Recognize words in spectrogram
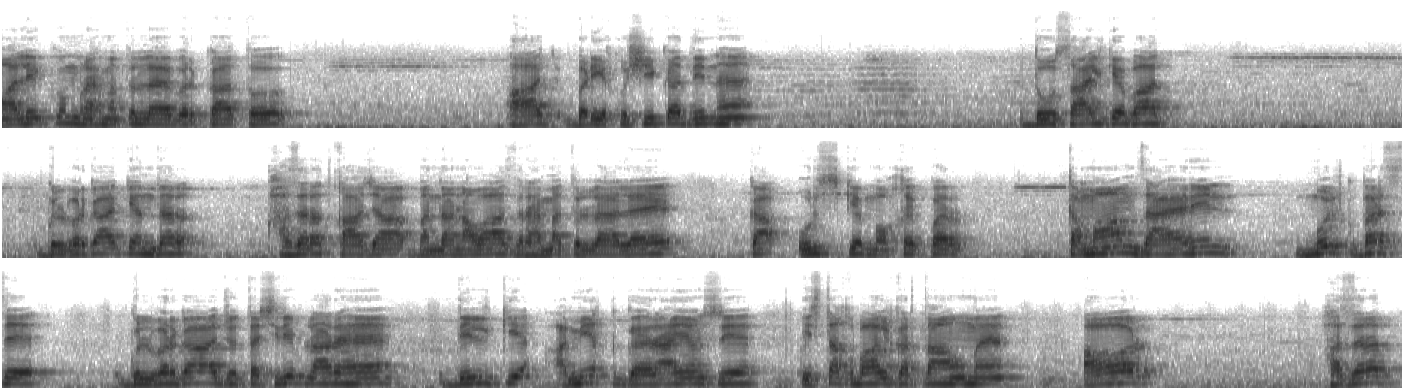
वालेकुम रहमतुल्लाहि व बरकातो आज बड़ी खुशी का दिन है। दो साल के बाद गुलबर्गा के अंदर हज़रत ख्वाजा बंदा नवाज़ रहमतुल्लाह अलैह का उर्स के मौके पर तमाम ज़ाहरीन मुल्क भर से गुलबर्गा जो तशरीफ़ ला रहे हैं, दिल की अमीक गहराइयों से इस्तकबाल करता हूँ मैं। और हज़रत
